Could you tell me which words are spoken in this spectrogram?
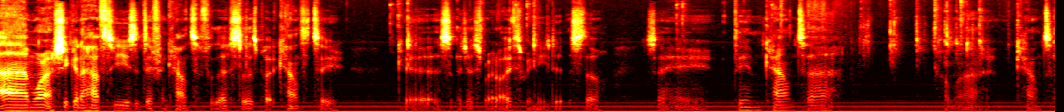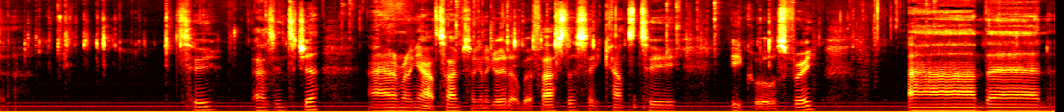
And um, we're actually going to have to use a different counter for this. So let's put counter 2 because I just realised we need it still. So dim counter, comma, counter 2 as integer. And I'm running out of time so I'm going to go a little bit faster, say counter 2 equals 3 and then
